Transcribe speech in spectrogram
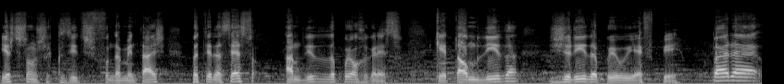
estes são os requisitos fundamentais para ter acesso à medida de apoio ao regresso, que é tal medida gerida pelo IFP. Para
